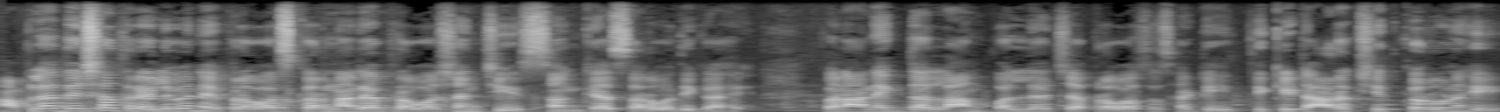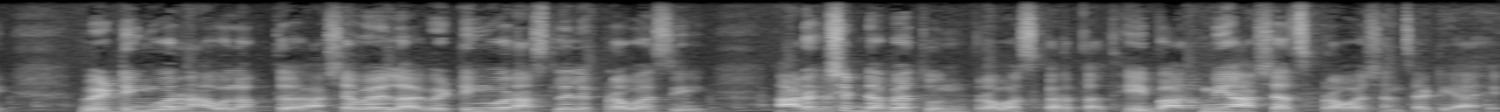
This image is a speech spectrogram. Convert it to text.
आपल्या देशात रेल्वेने प्रवास करणाऱ्या प्रवाशांची संख्या सर्वाधिक आहे. पण अनेकदा लांब पल्ल्याच्या प्रवासासाठी तिकीट आरक्षित करूनही वेटिंगवर राहावं लागतं. अशा वेळेला वेटिंगवर असलेले प्रवासी आरक्षित डब्यातून प्रवास करतात. ही बातमी अशाच प्रवाशांसाठी आहे.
